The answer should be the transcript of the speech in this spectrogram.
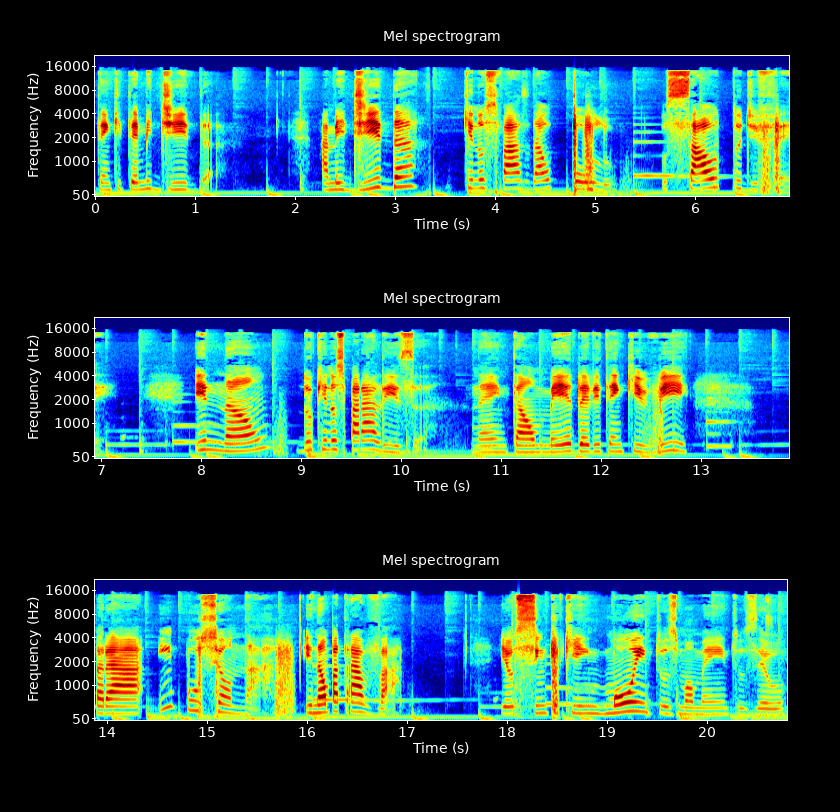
tem que ter medida. A medida que nos faz dar o pulo, o salto de fé, e não do que nos paralisa, né? Então, o medo ele tem que vir para impulsionar e não para travar. Eu sinto que em muitos momentos eu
